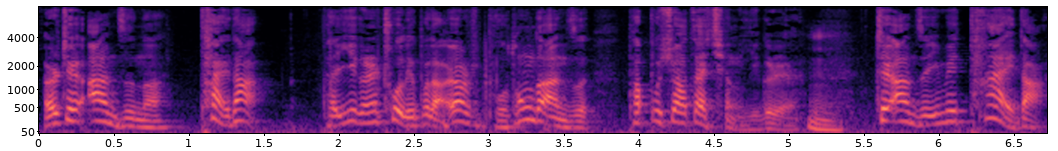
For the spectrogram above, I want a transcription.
而这个案子呢太大，他一个人处理不了。要是普通的案子，他不需要再请一个人。嗯，这案子因为太大，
